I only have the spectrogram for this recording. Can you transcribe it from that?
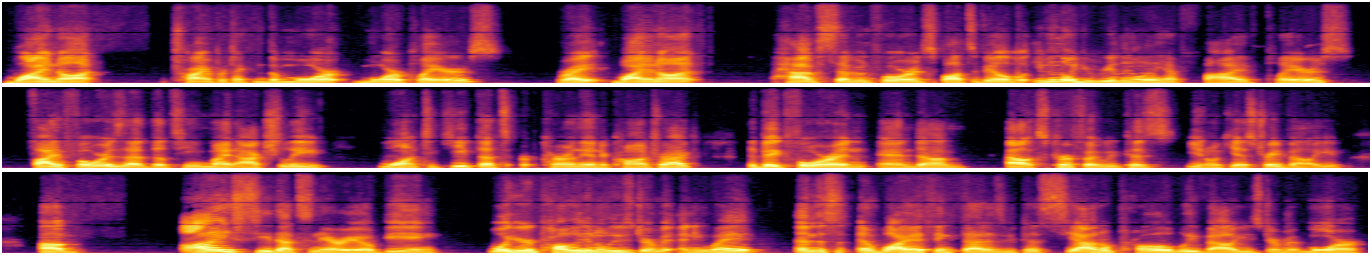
why not try and protect the more more players, right? Why not have seven forward spots available, even though you really only have five players, five forwards that the team might actually want to keep that's currently under contract, the big four and and um, Alex Kerfoot because you know he has trade value. Um, I see that scenario being well, you're probably going to lose Dermott anyway, and this is and why I think that is because Seattle probably values Dermott more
